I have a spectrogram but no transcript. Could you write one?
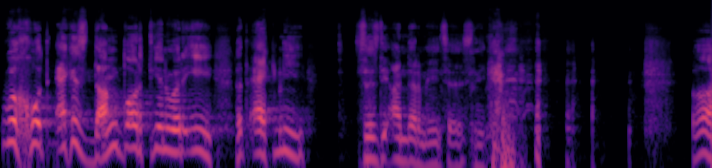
O God, ek is dankbaar teenoor U dat ek nie soos die ander mense is nie. oh,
